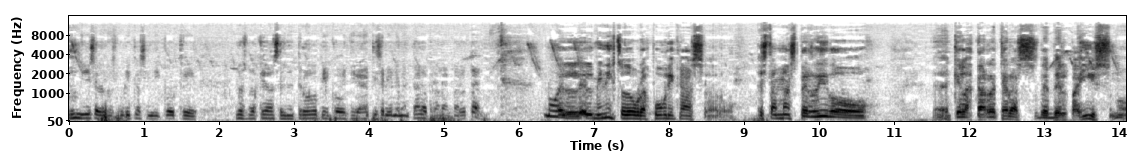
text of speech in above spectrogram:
ministro de las Públicas indicó que los bloqueos en el trópico y gratis se habían levantado, pero no para tal. No, el, ministro de Obras Públicas eh, está más perdido eh, que las carreteras del país. No,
